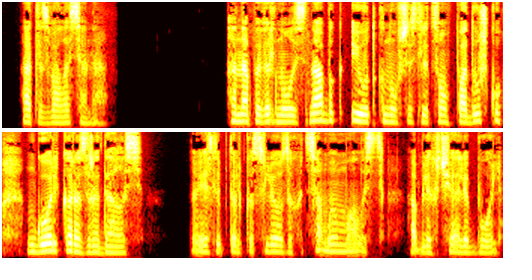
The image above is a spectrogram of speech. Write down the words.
— отозвалась она. Она повернулась на бок и, уткнувшись лицом в подушку, горько разрыдалась. Но если б только слезы, хоть самую малость, облегчали боль.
